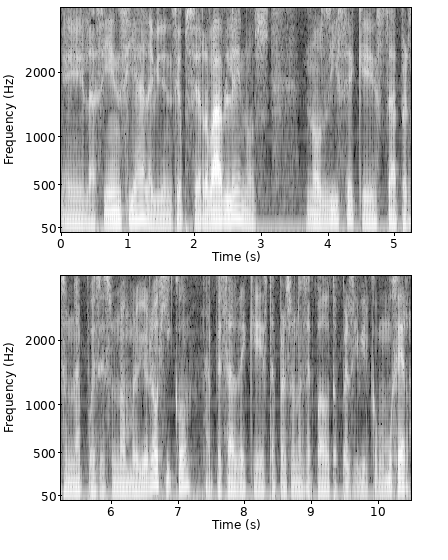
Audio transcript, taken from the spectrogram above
eh, la ciencia, la evidencia observable nos, nos dice que esta persona pues es un hombre biológico, a pesar de que esta persona se pueda autopercibir como mujer,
